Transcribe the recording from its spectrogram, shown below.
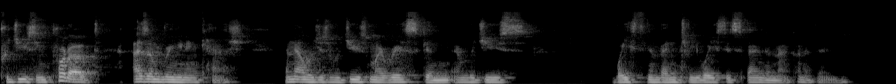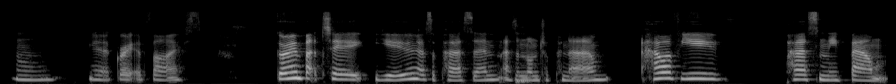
producing product as I'm bringing in cash? And that will just reduce my risk and, and reduce wasted inventory, wasted spend, and that kind of thing. Mm, yeah, great advice. Going back to you as a person, as an mm. entrepreneur, how have you personally found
